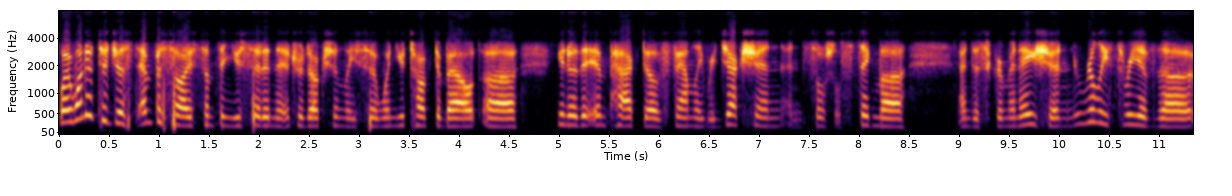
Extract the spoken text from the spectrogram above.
Well, I wanted to just emphasize something you said in the introduction, Lisa, when you talked about, uh, you know, the impact of family rejection and social stigma and discrimination, really three of the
